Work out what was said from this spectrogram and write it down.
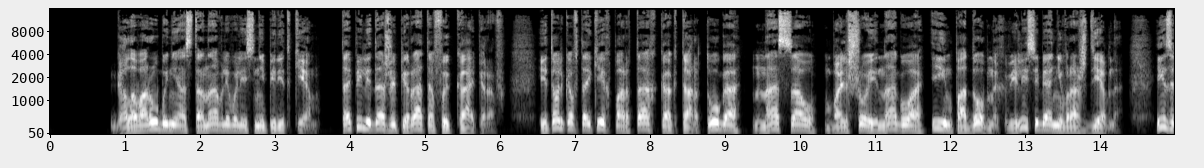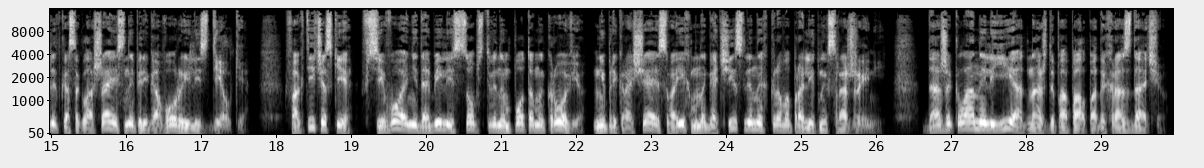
Головорубы не останавливались ни перед кем топили даже пиратов и каперов. И только в таких портах, как Тартуга, Нассау, Большой Нагуа и им подобных вели себя невраждебно, изредка соглашаясь на переговоры или сделки. Фактически, всего они добились собственным потом и кровью, не прекращая своих многочисленных кровопролитных сражений. Даже клан Ильи однажды попал под их раздачу.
